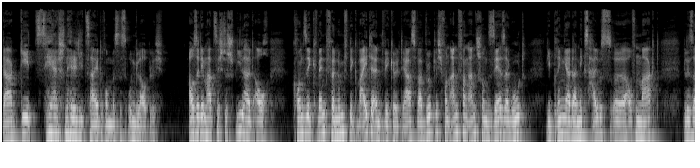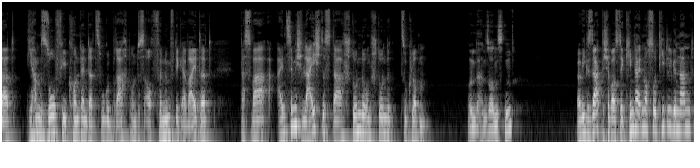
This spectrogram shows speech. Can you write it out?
Da geht sehr schnell die Zeit rum, es ist unglaublich. Außerdem hat sich das Spiel halt auch konsequent vernünftig weiterentwickelt. Ja, es war wirklich von Anfang an schon sehr, sehr gut. Die bringen ja da nichts Halbes äh, auf den Markt. Blizzard, die haben so viel Content dazu gebracht und es auch vernünftig erweitert. Das war ein ziemlich leichtes da, Stunde um Stunde zu kloppen. Und ansonsten? Aber wie gesagt, ich habe aus der Kindheit noch so Titel genannt.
